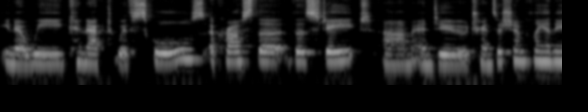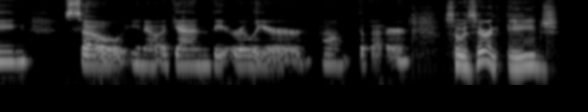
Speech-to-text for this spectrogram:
you know, we connect with schools across the the state um, and do transition planning. So, you know, again, the earlier, um, the better. So, is there an age?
